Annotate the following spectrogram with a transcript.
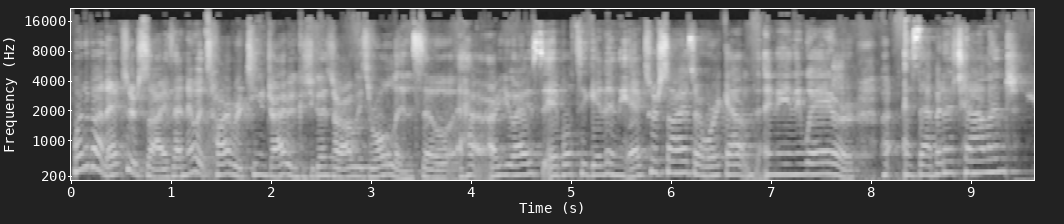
What about exercise? I know it's hard with team driving because you guys are always rolling. So, how, are you guys able to get any exercise or work out in any way, or uh, has that been a challenge?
